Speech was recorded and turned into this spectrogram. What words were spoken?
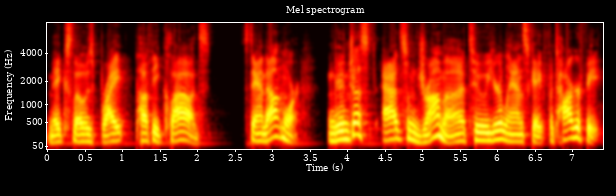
makes those bright, puffy clouds stand out more, and can just add some drama to your landscape photography.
